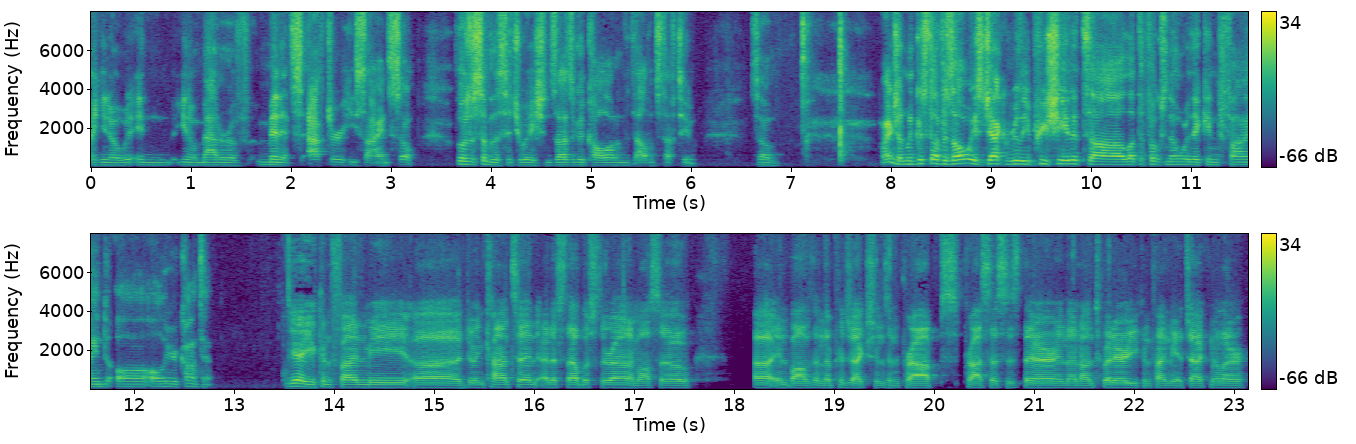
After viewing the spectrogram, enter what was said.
uh, you know, in you know matter of minutes after he signs. So those are some of the situations. That's a good call on the Dalvin stuff too. So, all right, gentlemen, good stuff as always. Jack, really appreciate it. Uh, let the folks know where they can find uh, all of your content. Yeah, you can find me uh, doing content at Establish The Run. I'm also uh, involved in the projections and props processes there. And then on Twitter, you can find me at Jack Miller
